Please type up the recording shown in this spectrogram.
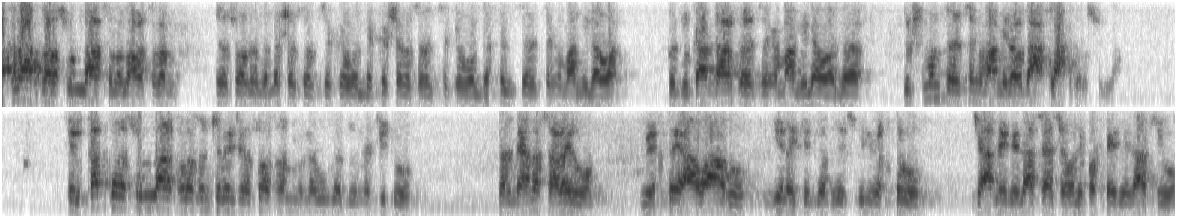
اخلاق د رسول الله صلی الله علیه وسلم د رسول الله د مشر سره څه کول د کشر سره څه کول د خل سره څنګه معامله و د دکاندار سره څنګه معامله و د دشمن سره څنګه معامله و د اخلاق د رسول الله خلقت د رسول الله صلی الله علیه وسلم چې رسول الله صلی الله علیه وسلم نو وګدو نه چیټو درمیانه سړی وو ویخته عوارو ګینه کې د درې سپین ویخته وو جامې به داسې اچولې پټکې به داسې وو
